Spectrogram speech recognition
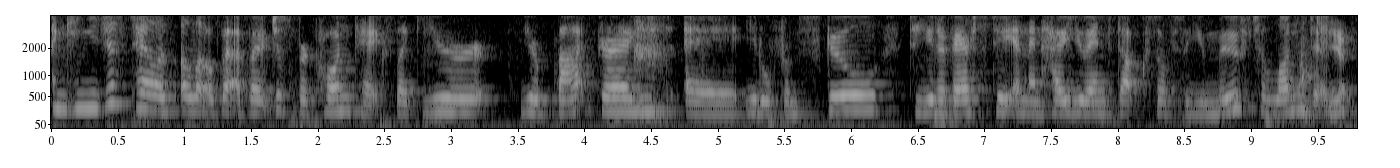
And can you just tell us a little bit about, just for context, like your your background, uh, you know, from school to university, and then how you ended up? Because obviously you moved to London. Yep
